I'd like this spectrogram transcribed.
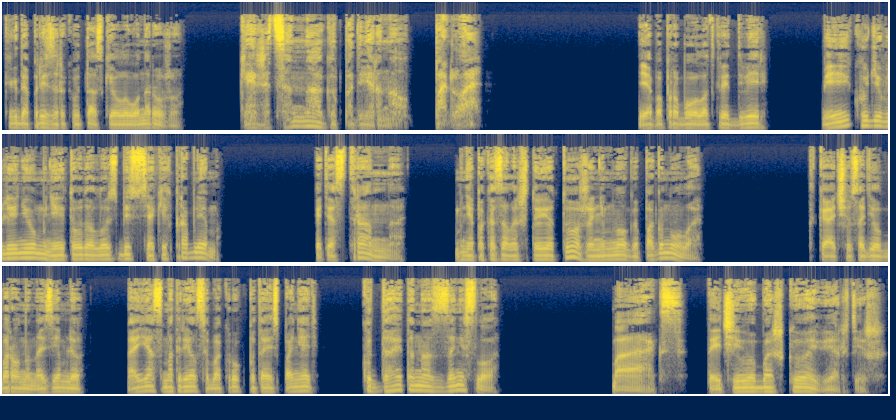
когда призрак вытаскивал его наружу. «Кажется, ногу подвернул, падла». Я попробовал открыть дверь, и, к удивлению, мне это удалось без всяких проблем. Хотя странно, мне показалось, что ее тоже немного погнуло. Ткач усадил барона на землю, а я смотрелся вокруг, пытаясь понять, куда это нас занесло. «Макс, ты чего башкой вертишь?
